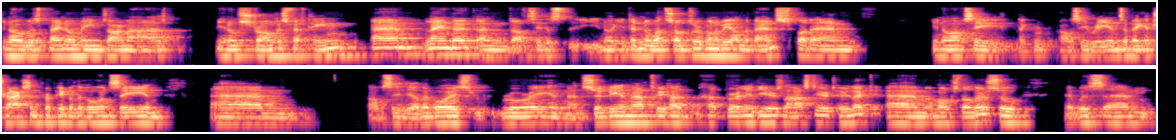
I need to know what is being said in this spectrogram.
you know, it was by no means Armagh's, you know, strongest fifteen um lined out, and obviously this, you know, you didn't know what subs were going to be on the bench, but um, you know, obviously, like obviously, Rian's a big attraction for people to go and see, and um, obviously the other boys, Rory and and Subi and that too had had brilliant years last year too, like um amongst others. So it was um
